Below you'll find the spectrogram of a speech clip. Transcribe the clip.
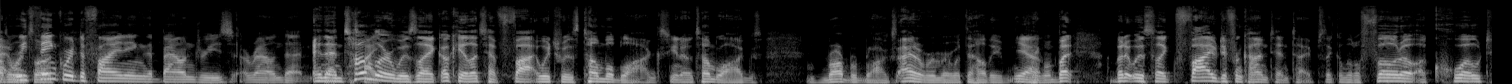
thousand We long We think we're defining the boundaries around them. and then that type. Tumblr was like, okay, let's have five, which was Tumble blogs, you know, Tumblogs, Rubber blogs. I don't remember what the hell the Yeah. thing was, but but it was like five different content types, like a little photo, a quote,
